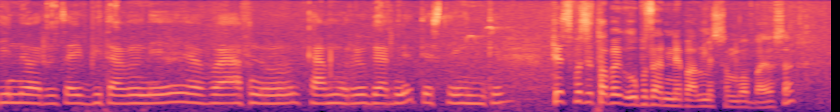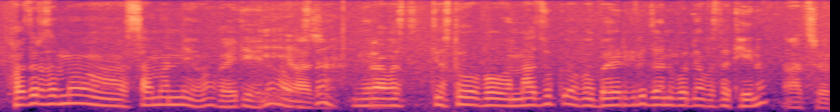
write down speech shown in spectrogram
दिनहरू चाहिँ बिताउने अब आफ्नो कामहरू गर्ने त्यस्तै हुन्थ्यो। त्यसपछि तपाईँको उपचार नेपालमै सम्भव भयो सर? हजुरसम्म सामान्य हो घाइते होइन मेरो अवस्था त्यस्तो अब नाजुक अब बाहिरतिर जानुपर्ने अवस्था थिएन। हजुर।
